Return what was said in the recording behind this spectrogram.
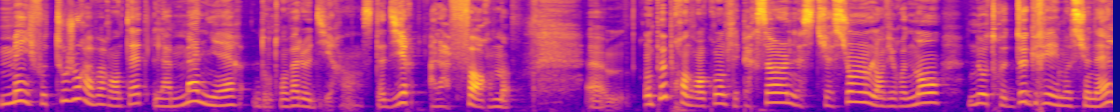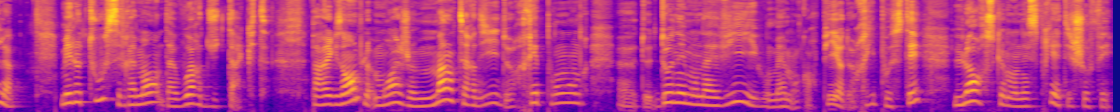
Mais il faut toujours avoir en tête la manière dont on va le dire, hein, c'est-à-dire à la forme. Euh, on peut prendre en compte les personnes, la situation, l'environnement, notre degré émotionnel, mais le tout c'est vraiment d'avoir du tact. Par exemple, moi je m'interdis de répondre, euh, de donner mon avis, ou même encore pire, de riposter lorsque mon esprit est échauffé.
